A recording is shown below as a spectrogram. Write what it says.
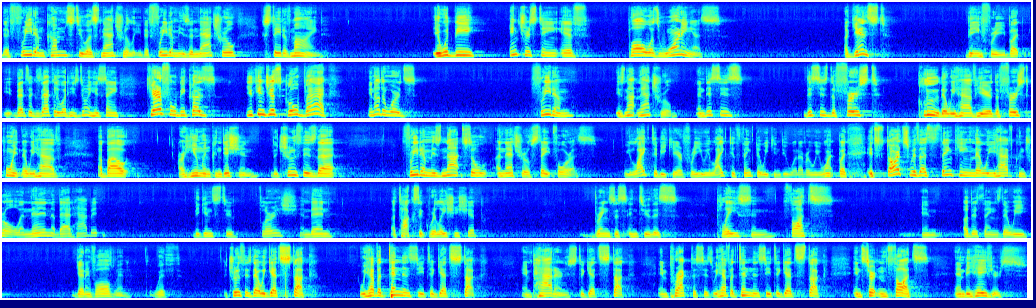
that freedom comes to us naturally, that freedom is a natural state of mind. It would be interesting if Paul was warning us against being free, but that's exactly what he's doing. He's saying, careful because you can just go back. In other words, freedom is not natural. And this is this is the first clue that we have here, the first point that we have about our human condition. The truth is that freedom is not so a natural state for us. We like to be carefree. We like to think that we can do whatever we want. But it starts with us thinking that we have control. And then a bad habit begins to flourish. And then a toxic relationship brings us into this place and thoughts and other things that we get involved in, with. The truth is that we get stuck. We have a tendency to get stuck in patterns, to get stuck in practices. We have a tendency to get stuck in certain thoughts and behaviors.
